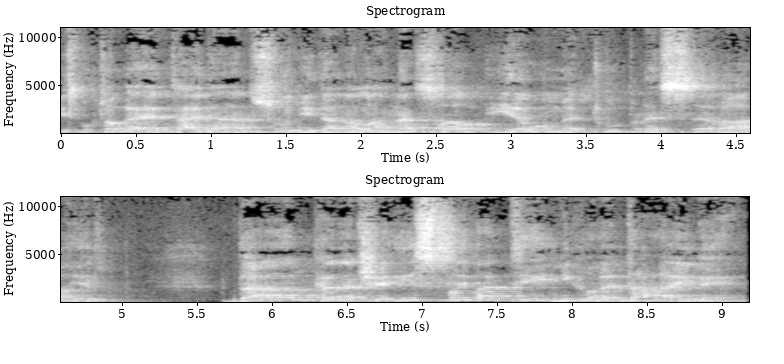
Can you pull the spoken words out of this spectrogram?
I zbog toga je taj dan, sudnji dan, Allah nazvao jeume tuble serair, dan kada će isplivati njihove tajne.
